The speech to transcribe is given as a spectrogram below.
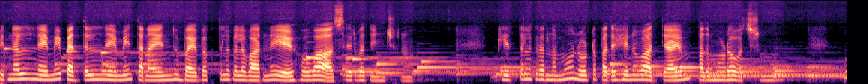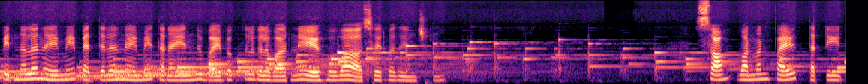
పిన్నలనేమి పెద్దలనేమి తన ఎందు భయభక్తులు గల వారిని ఏహోవా ఆశీర్వదించును. కీర్తన గ్రంథము నూట పదిహేనవ అధ్యాయం పదమూడవ వచనము. పిన్నలనేమి పెద్దలనేమి తన ఎందు భయభక్తులు గల వారిని ఏహోవా ఆశీర్వదించును. Psalm one one five thirteen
